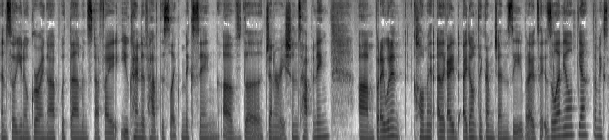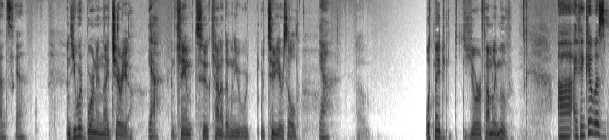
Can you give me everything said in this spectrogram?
and so you know, growing up with them and stuff, I you kind of have this like mixing of the generations happening. Um, but I wouldn't call my like I I don't think I'm Gen Z, but I would say zillennial. Yeah, that makes sense. Yeah, And you were born in Nigeria yeah, and came to Canada when you were, were two years old. yeah. What made your family move? Uh, I think it was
